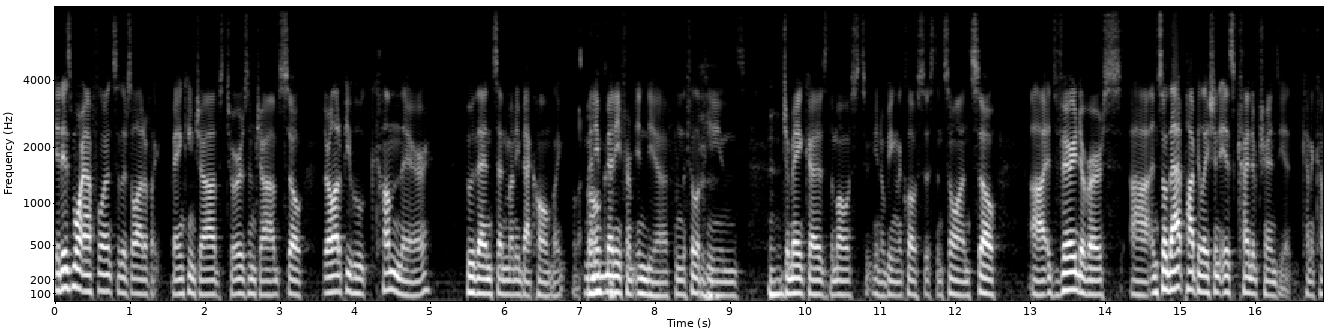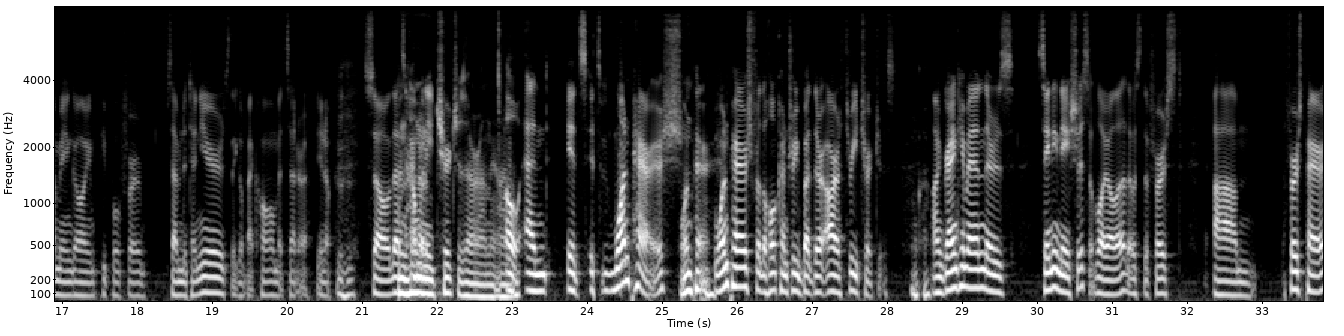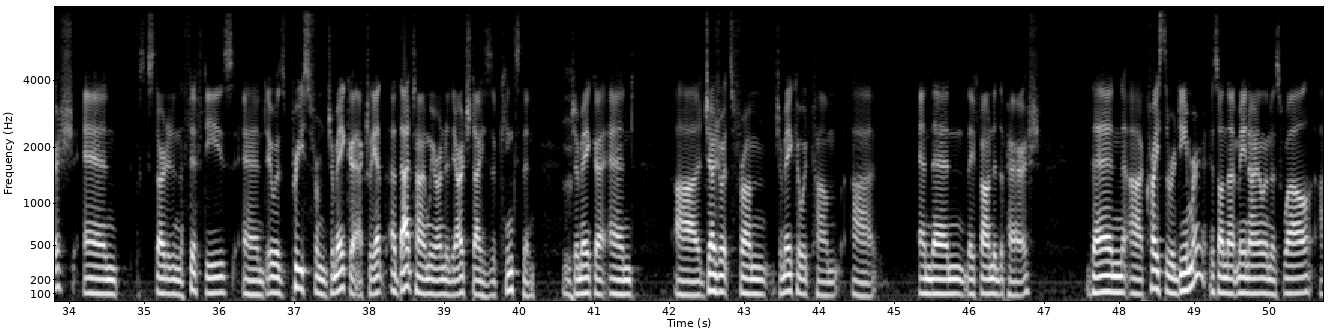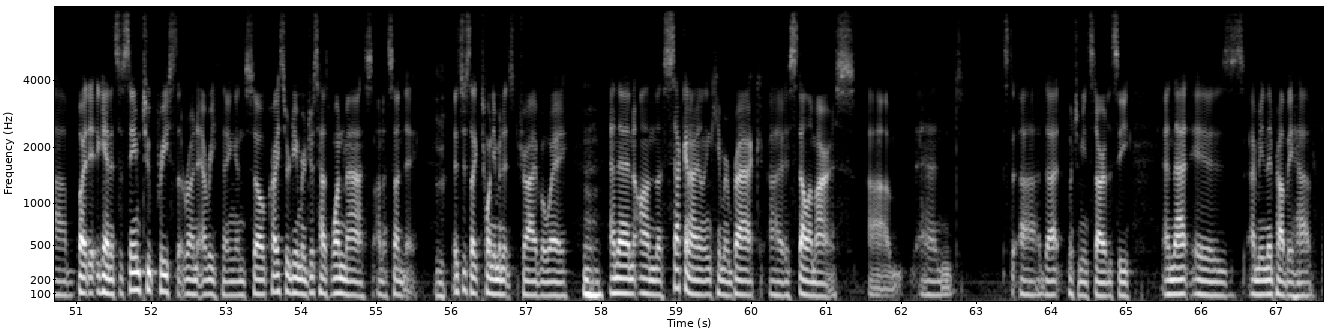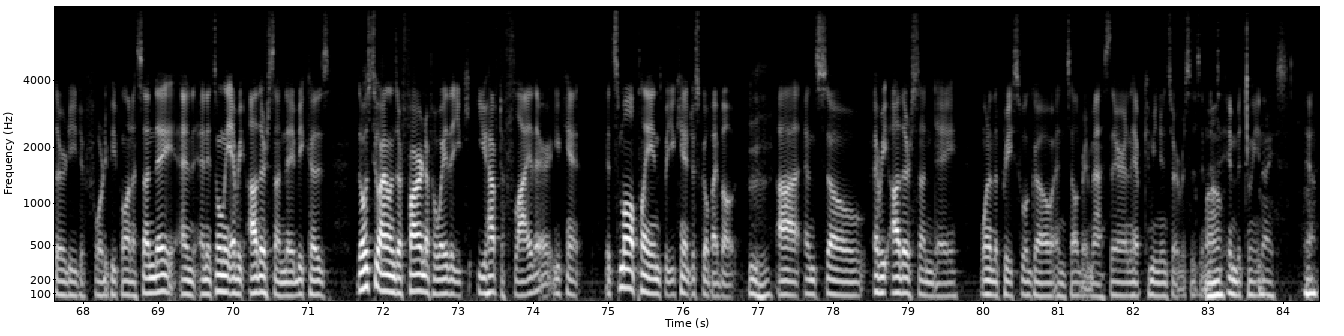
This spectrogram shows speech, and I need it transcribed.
it is more affluent. So there's a lot of like banking jobs, tourism jobs. So there are a lot of people who come there, who then send money back home. Like many, Okay. many from India, from the Philippines, Jamaica is the most, you know, being the closest, and so on. So. Uh, it's very diverse, uh, and so that population is kind of transient, kind of coming and going. People for seven to ten years, they go back home, et cetera. You know, so that's and how many churches are on the island? Oh, and it's it's one parish. One parish. One parish for the whole country, but there are three churches. Okay. On Grand Cayman, there's Saint Ignatius of Loyola. That was the first um, first parish, and started in the 50s. And it was priests from Jamaica. Actually, at, at that time, we were under the Archdiocese of Kingston, Jamaica, and uh, Jesuits from Jamaica would come, uh, and then they founded the parish. Then uh, Christ the Redeemer is on that main island as well. Uh, but it- again, it's the same two priests that run everything. And so Christ the Redeemer just has one Mass on a Sunday. It's just like 20 minutes drive away. And then on the second island, Cayman Brac, uh, is Stella Maris. Um, and st- uh, that, which means Star of the Sea. And that is, I mean, they probably have 30 to 40 people on a Sunday. And, and it's only every other Sunday because those two islands are far enough away that you, you have to fly there. You can't it's small planes, but you can't just go by boat. Uh, and so every other Sunday, one of the priests will go and celebrate mass there, and they have communion services in, Wow. bet- in between. Nice. Yeah.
